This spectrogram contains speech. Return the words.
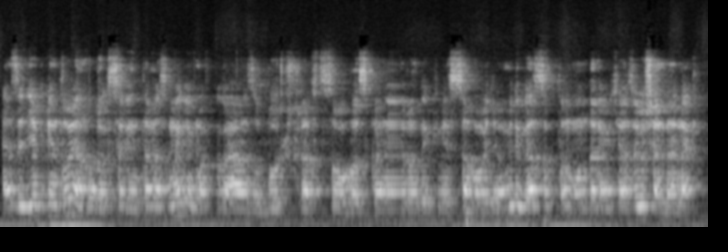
Ez egyébként olyan dolog szerintem, ez megint magához a bushcraft szóhoz kanyarodik vissza, hogy mindig azt szoktam mondani, hogyha az ősembernek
